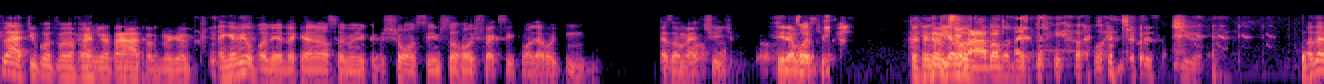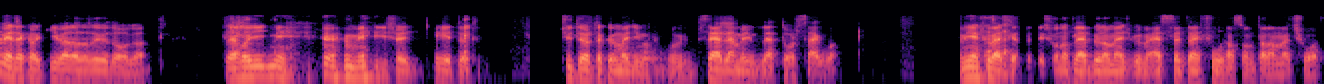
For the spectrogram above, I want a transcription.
Látjuk, ott van a fekete hátad mögött. Engem jobban érdekelne az, hogy mondjuk Sean Simpson hogy fekszik ma le, hogy hm, ez a meccs így. Mire volt picsodába. Az nem érdekel, hogy kivel az az ő dolga. De hogy így mi, mégis, hogy 7 csütörtökön megyünk, szerdán megyünk Lettországba. Milyen következtetés vannak le ebből a meccsből, mert ez szerintem egy full haszontalan meccs volt.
